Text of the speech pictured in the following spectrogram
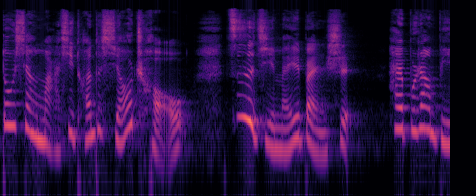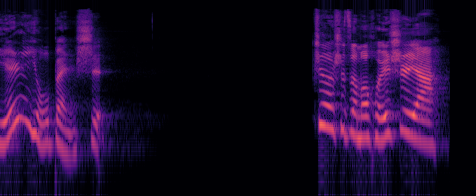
都像马戏团的小丑，自己没本事，还不让别人有本事。这是怎么回事呀？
